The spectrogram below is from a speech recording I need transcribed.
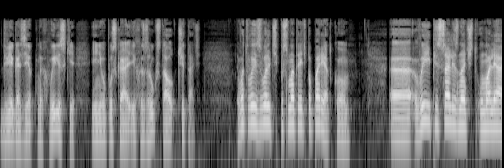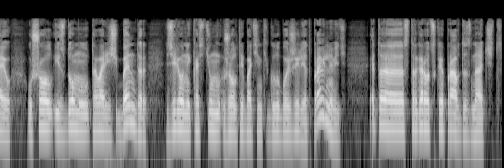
две газетных вырезки и, не выпуская их из рук, стал читать. «Вот вы изволите посмотреть по порядку. Э, вы писали, значит, умоляю, ушел из дому товарищ Бендер, зеленый костюм, желтые ботинки, голубой жилет. Правильно ведь? Это Старгородская правда, значит.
